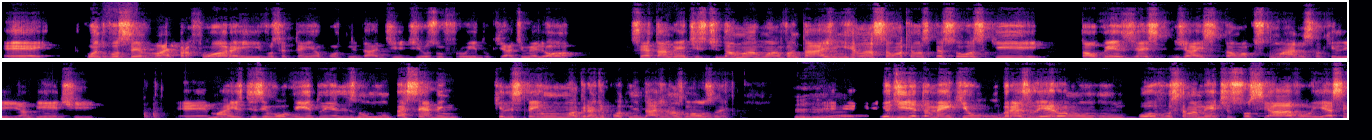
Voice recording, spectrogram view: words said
é, quando você vai para fora e você tem a oportunidade de, de, usufruir do que há de melhor, certamente isso te dá uma, uma vantagem em relação àquelas pessoas que talvez já, já estão acostumadas com aquele ambiente é, mais desenvolvido e eles não, não percebem que eles têm uma grande oportunidade nas mãos, né? Uhum. É, eu diria também que o, o brasileiro é um, um, povo extremamente sociável, e essa,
